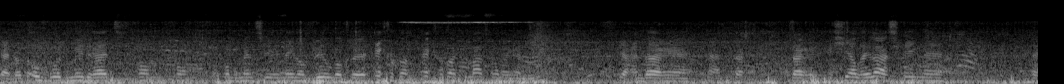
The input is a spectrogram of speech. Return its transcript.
ja, dat de overgrote meerderheid van, van, van de mensen in Nederland wil dat we echt wat aan, echt wat klimaatverandering gaan doen. Ja, en daar, eh, ja, daar, daar is Shell helaas geen, eh, ja,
